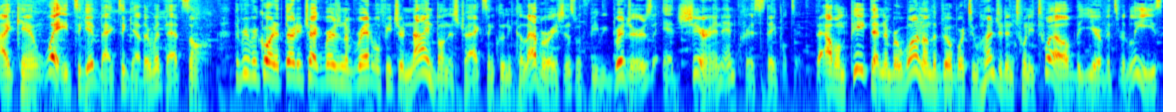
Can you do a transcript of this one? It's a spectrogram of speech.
I can't wait to get back together with that song. The re recorded 30 track version of Red will feature nine bonus tracks, including collaborations with Phoebe Bridgers, Ed Sheeran, and Chris Stapleton. The album peaked at number one on the Billboard 200 in 2012, the year of its release,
